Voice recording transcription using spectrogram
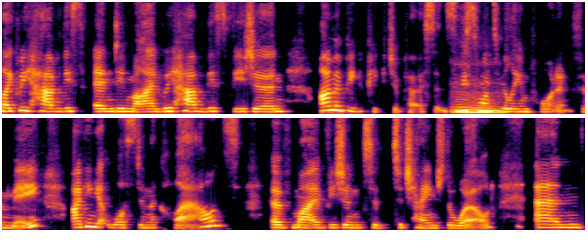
like we have this end in mind, we have this vision. I'm a big picture person, so this mm. one's really important for me. I can get lost in the clouds of my vision to to change the world. And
